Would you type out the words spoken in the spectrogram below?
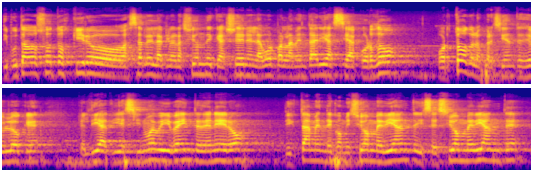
Diputado Sotos, quiero hacerle la aclaración de que ayer en labor parlamentaria se acordó por todos los presidentes de bloque que el día 19 y 20 de enero, dictamen de comisión mediante y sesión mediante,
